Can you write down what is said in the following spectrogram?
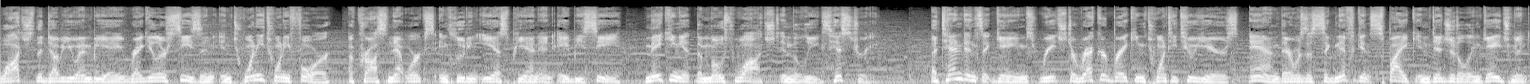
watched the WNBA regular season in 2024 across networks including ESPN and ABC, making it the most watched in the league's history. Attendance at games reached a record breaking 22 years, and there was a significant spike in digital engagement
